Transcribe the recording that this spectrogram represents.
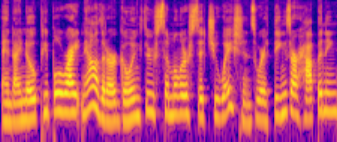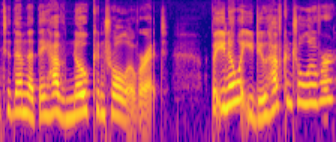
And I know people right now that are going through similar situations where things are happening to them that they have no control over it. But you know what you do have control over?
